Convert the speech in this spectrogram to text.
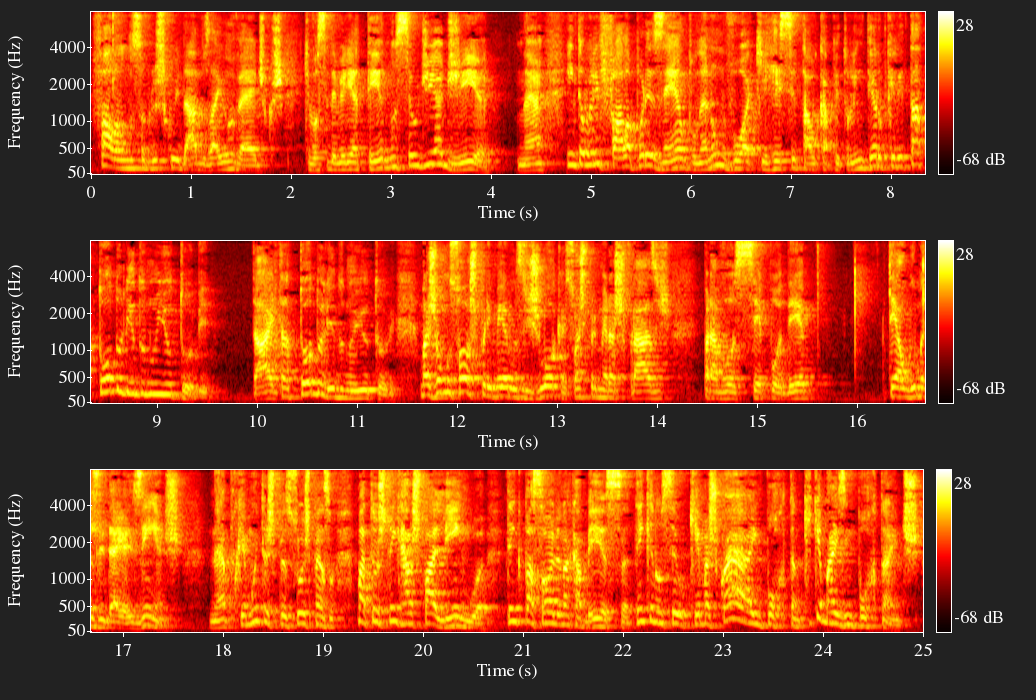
falando sobre os cuidados ayurvédicos que você deveria ter no seu dia a dia. Né? Então ele fala, por exemplo, né, não vou aqui recitar o capítulo inteiro porque ele tá todo lido no YouTube. Tá? Ele tá todo lido no YouTube. Mas vamos só aos primeiros slokas, só as primeiras frases para você poder ter algumas ideiazinhas né? Porque muitas pessoas pensam, Mateus, tem que raspar a língua, tem que passar óleo na cabeça, tem que não sei o quê, mas qual é a importante? O que é mais importante?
